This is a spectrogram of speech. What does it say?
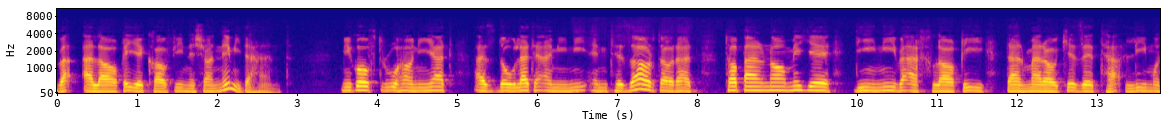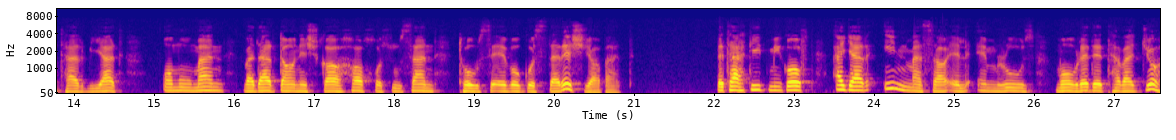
و علاقه کافی نشان نمی‌دهند. می‌گفت روحانیت از دولت امینی انتظار دارد تا برنامه دینی و اخلاقی در مراکز تعلیم و تربیت عموما و در دانشگاهها خصوصا توسعه و گسترش یابد. به تهدید می گفت اگر این مسائل امروز مورد توجه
